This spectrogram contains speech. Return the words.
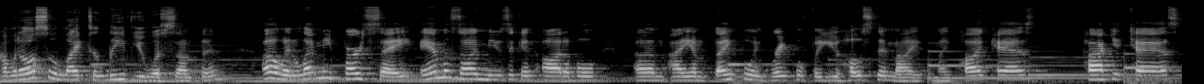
I would also like to leave you with something. Oh, and let me first say Amazon Music and Audible. Um, I am thankful and grateful for you hosting my, my podcast, Pocket Cast,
